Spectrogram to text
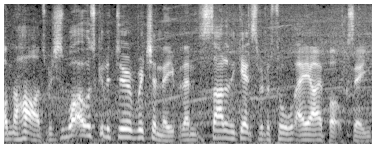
on the hards, which is what I was going to do originally, but then decided against it with all AI boxing.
